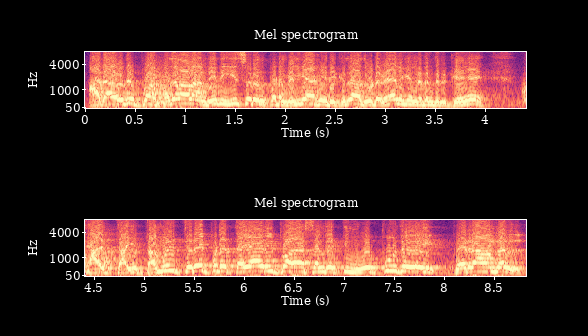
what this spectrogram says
அதாவது ப- பதினாலாம் தேதி ஈஸ்வரன் படம் வெளியாக இருக்குது அதோட வேலைகள் நடந்திருக்கு. தமிழ் திரைப்பட தயாரிப்பாளர் சங்கத்தின் ஒப்புதலை பெறாமல்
